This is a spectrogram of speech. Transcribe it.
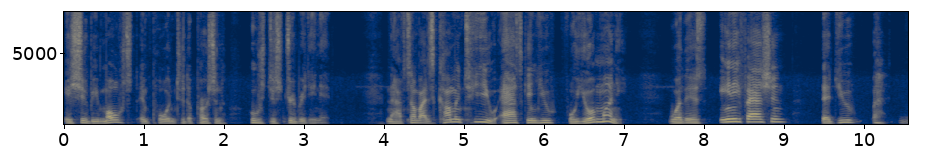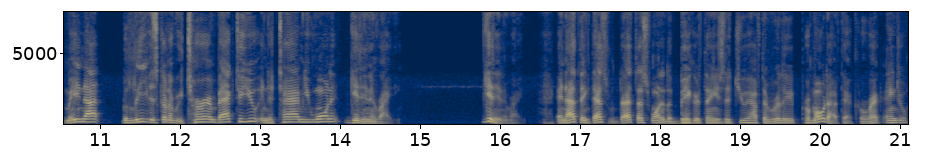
It should be most important to the person who's distributing it. Now, if somebody's coming to you asking you for your money, whether it's any fashion that you eh, may not believe is going to return back to you in the time you want it, get it in writing getting it right. And I think that's that's that's one of the bigger things that you have to really promote out there. Correct, Angel?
